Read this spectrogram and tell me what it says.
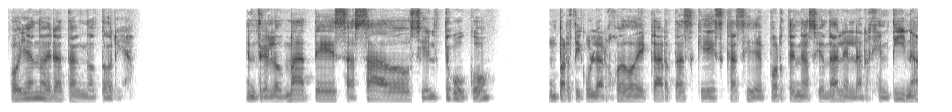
o ya no era tan notoria. Entre los mates, asados y el truco, un particular juego de cartas que es casi deporte nacional en la Argentina,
